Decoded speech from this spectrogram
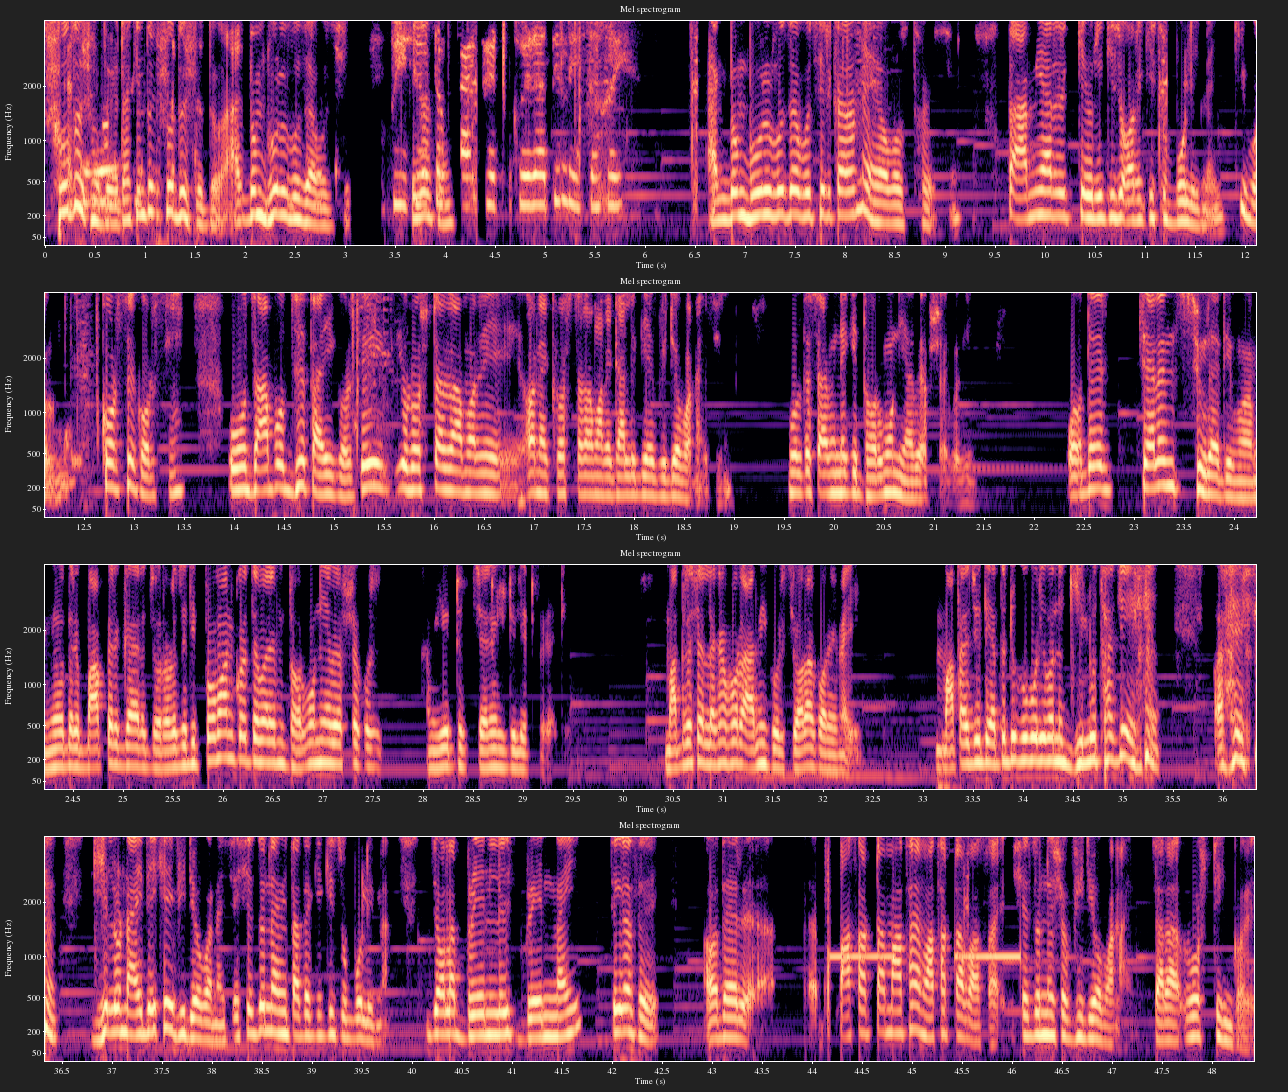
শুধু শুধু এটা কিন্তু শুধু শুধু একদম ভুল বুঝাবুঝি ভিডিওটা আছে। প্রাইভেট কইরা দিলেই তো হয়। একদম ভুল বোঝাবুঝির কারণে এই অবস্থা হয়েছে। তা আমি আর কেউ কিছু অনেক কিছু বলি নাই কি বলব? করছে করছে। ও যা বোঝে তাই করছে। এই রোস্টার আমারে অনেক রোস্টার আমারে গালি দিয়ে ভিডিও বানাইছে। বলতেছে আমি নাকি ধর্ম নিয়ে ব্যবসা করি। ওদের চ্যালেঞ্জ ছুড়া দিব আমি, ওদের বাপের গায়ের জোর ওরা যদি প্রমাণ করতে পারে আমি ধর্ম নিয়ে ব্যবসা করি আমি ইউটিউব চ্যানেল ডিলিট করে দিই। মাদ্রাসার লেখাপড়া আমি করছি, ওরা করে নাই। মাথায় যদি এতটুকু পরিমাণে ঘিলু থাকে ঘিলু নাই দেখে ভিডিও বানাইছে। সেজন্য আমি তাদেরকে কিছু বলি না, যে ওরা ব্রেনলেস ব্রেন নাই, ঠিক আছে? ওদের পাঁচারটা মাথায়, মাথারটা বাঁচায় সেজন্য সব ভিডিও বানায়, যারা রোস্টিং করে,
